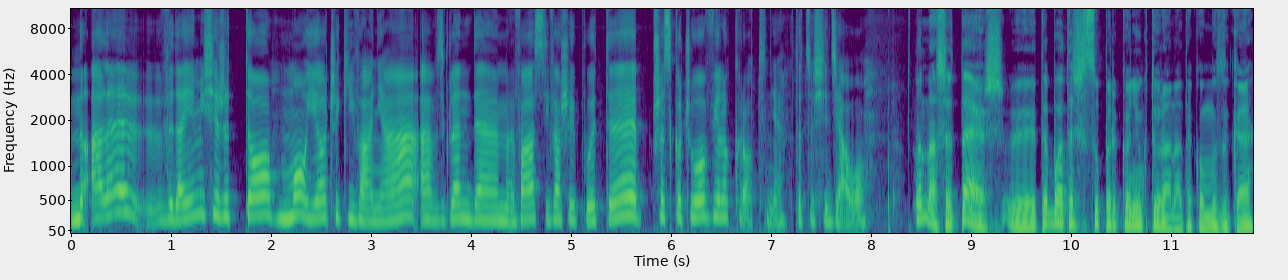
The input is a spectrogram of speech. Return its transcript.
No ale wydaje mi się, że to moje oczekiwania względem was i waszej płyty przeskoczyło wielokrotnie to, co się działo. No nasze też. Y, to była też super koniunktura na taką muzykę.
